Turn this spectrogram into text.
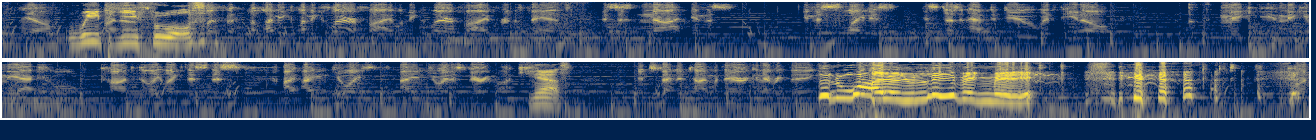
you know. Weep But, ye uh, fools. But, but, but let me let me clarify. Let me clarify for the fans. This is not in the in the slightest. This doesn't have to do with you know making making the actual content like like this this. I, I enjoy I enjoy this very much Yes. and spending time with Eric and everything. Then why are you leaving me? But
